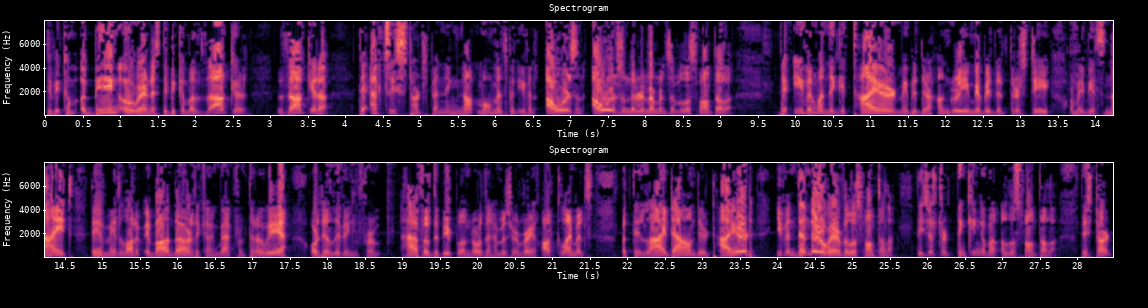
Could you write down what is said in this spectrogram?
They become a being awareness. They become a dhakir, dhakira. They actually start spending not moments but even hours and hours in the remembrance of Allah subhanahu wa ta'ala. That even when they get tired, maybe they're hungry, maybe they're thirsty, or maybe it's night, they have made a lot of ibadah, or they're coming back from Taraweeh, or they're living from half of the people in Northern Hemisphere in very hot climates, but they lie down, they're tired, even then they're aware of Allah subhanahu wa ta'ala. They just start thinking about Allah subhanahu wa ta'ala. They start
